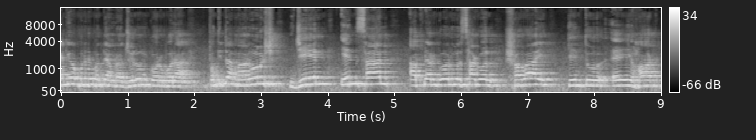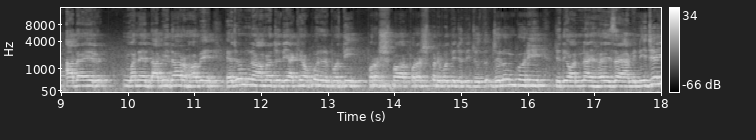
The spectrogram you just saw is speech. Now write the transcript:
একে অপরের মধ্যে আমরা জুলুম করব না। প্রতিটা মানুষ, জিন, ইনসান আপনার গরু, ছাগল, সবাই কিন্তু এই হক আদায়ের মানে দাবিদার হবে। এজন্য আমরা যদি একে অপরের প্রতি পরস্পর, পরস্পরের প্রতি যদি জুলুম করি, যদি অন্যায় হয়ে যায়, আমি নিজেই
